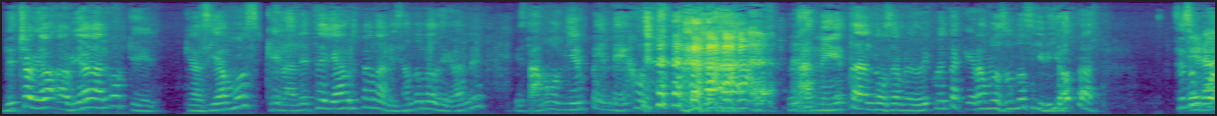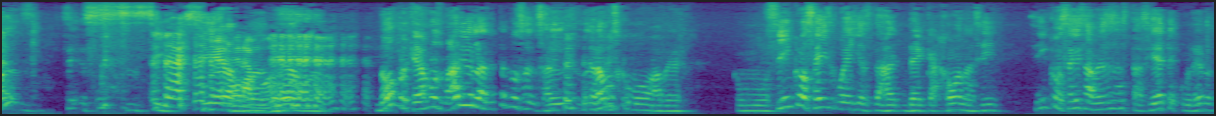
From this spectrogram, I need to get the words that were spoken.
De hecho, había, había algo que, que hacíamos que la neta ya ahorita analizándolo de grande, estábamos bien pendejos. la neta, o sea, me doy cuenta que éramos unos idiotas. Se ¿Eran? Sí, sí, sí, sí éramos, Éramos. éramos. No, porque éramos varios, la neta, nos sal- éramos como, a ver, como cinco o seis güeyes de, cajón, así. Cinco o seis, a veces hasta siete culeros.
